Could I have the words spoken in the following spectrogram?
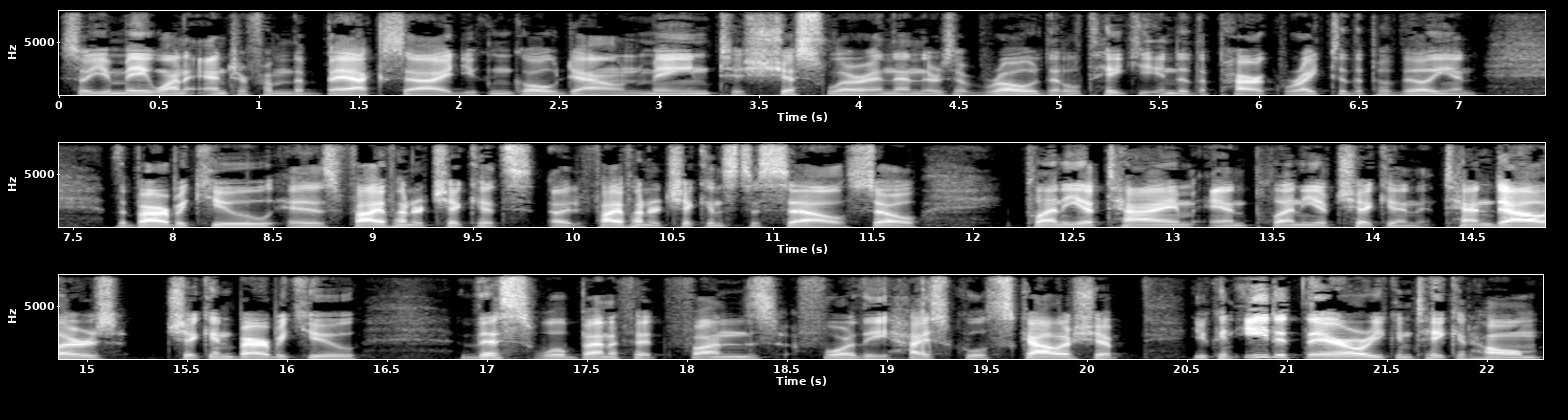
So you may want to enter from the back side. You can go down Main to Schisler, and then there's a road that'll take you into the park right to the pavilion. The barbecue is 500 chickens, uh, 500 chickens to sell. So plenty of time and plenty of chicken. $10 chicken barbecue. This will benefit funds for the high school scholarship. You can eat it there or you can take it home.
